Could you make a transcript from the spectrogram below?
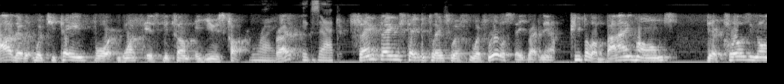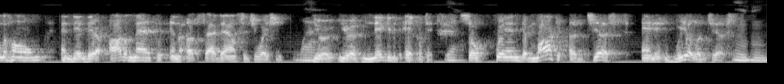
out of it what you paid for it once it's become a used car. Right. Right? Exactly. Same thing is taking place with, with real estate right now. People are buying homes, they're closing on the home, and then they're automatically in an upside down situation. Wow. You're you have negative equity. Yeah. So when the market adjusts and it will adjust, mm-hmm.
